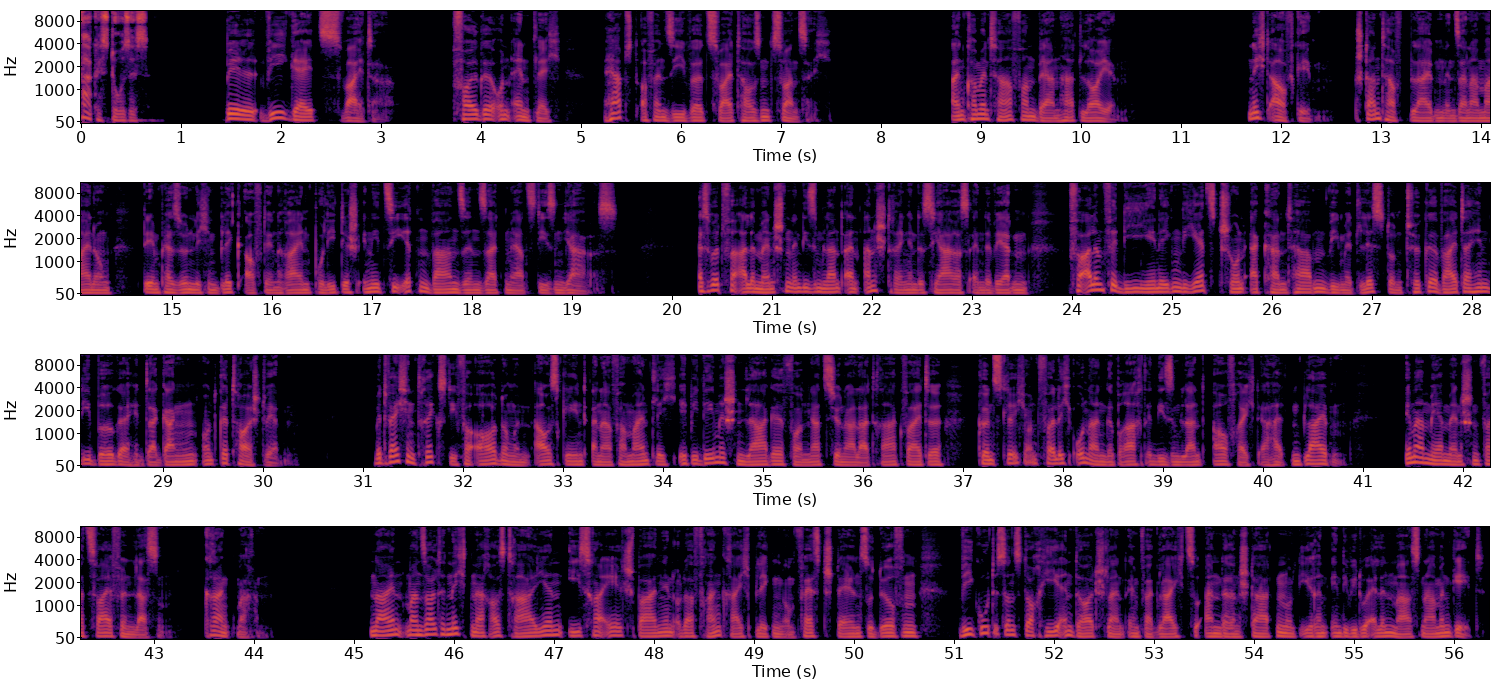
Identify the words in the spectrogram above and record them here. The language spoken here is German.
Tagesdosis. Bill V. Gates weiter. Folge unendlich. Herbstoffensive 2020. Ein Kommentar von Bernhard Leuen. Nicht aufgeben, standhaft bleiben in seiner Meinung, dem persönlichen Blick auf den rein politisch initiierten Wahnsinn seit März diesen Jahres. Es wird für alle Menschen in diesem Land ein anstrengendes Jahresende werden, vor allem für diejenigen, die jetzt schon erkannt haben, wie mit List und Tücke weiterhin die Bürger hintergangen und getäuscht werden. Mit welchen Tricks die Verordnungen ausgehend einer vermeintlich epidemischen Lage von nationaler Tragweite künstlich und völlig unangebracht in diesem Land aufrechterhalten bleiben, immer mehr Menschen verzweifeln lassen, krank machen. Nein, man sollte nicht nach Australien, Israel, Spanien oder Frankreich blicken, um feststellen zu dürfen, wie gut es uns doch hier in Deutschland im Vergleich zu anderen Staaten und ihren individuellen Maßnahmen geht.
